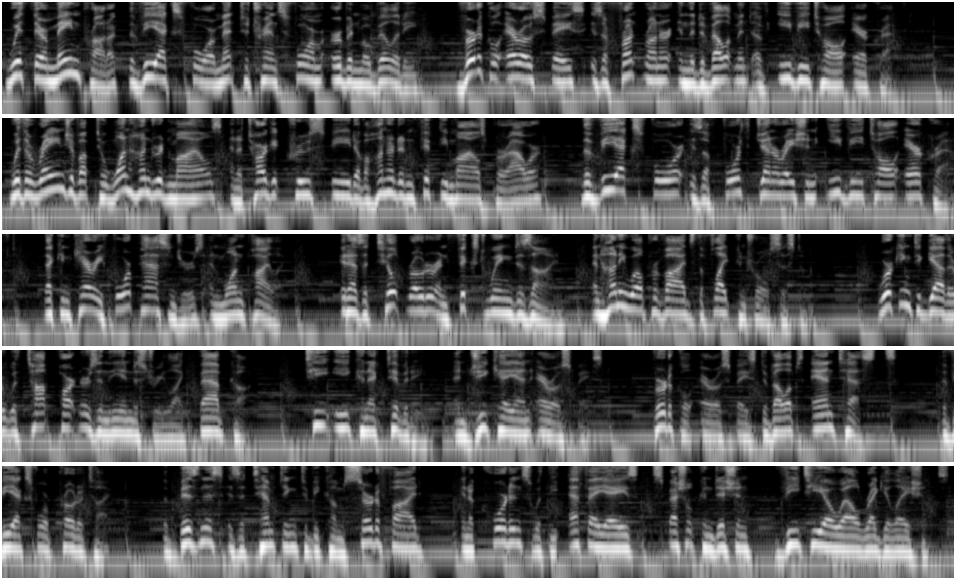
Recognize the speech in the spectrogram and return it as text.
With their main product, the VX4 meant to transform urban mobility, Vertical Aerospace is a frontrunner in the development of eVTOL aircraft. With a range of up to 100 miles and a target cruise speed of 150 miles per hour, the VX4 is a fourth-generation eVTOL aircraft that can carry four passengers and one pilot. It has a tilt rotor and fixed-wing design, and Honeywell provides the flight control system. Working together with top partners in the industry like Babcock, TE Connectivity, and GKN Aerospace. Vertical Aerospace develops and tests the VX4 prototype. The business is attempting to become certified in accordance with the FAA's Special Condition VTOL regulations.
